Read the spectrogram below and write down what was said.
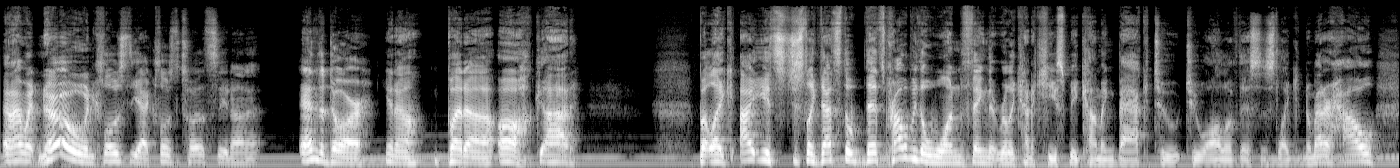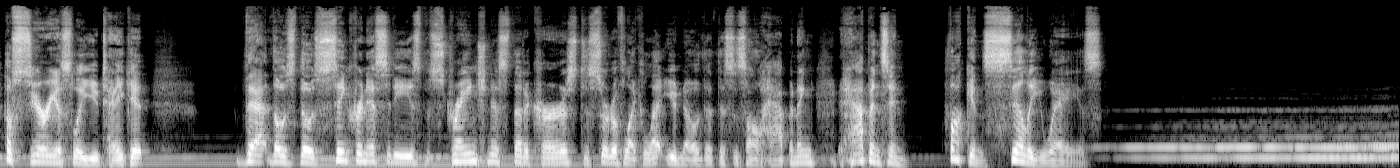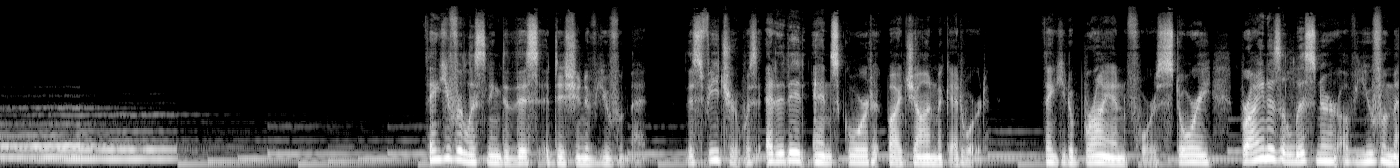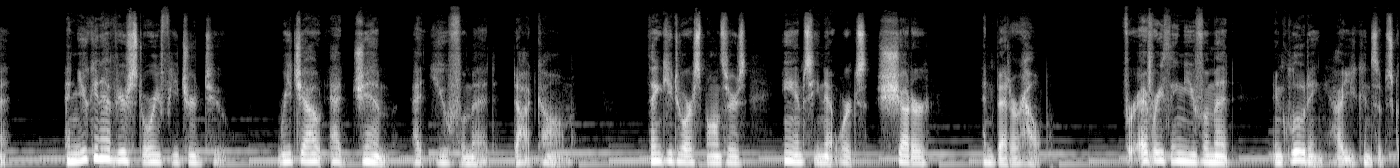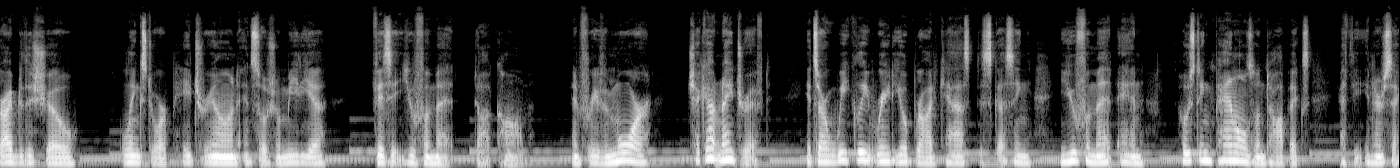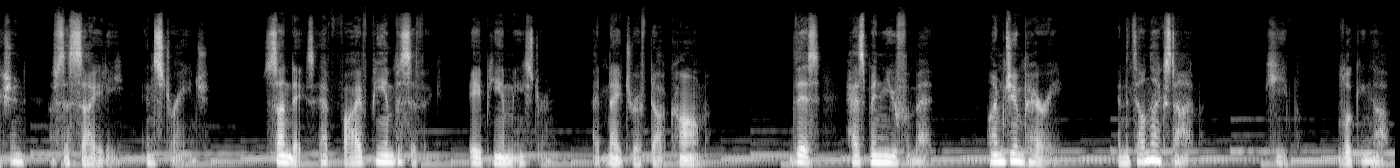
And I went no and closed the yeah, closed the toilet seat on it and the door, you know. But uh, oh God but like I it's just like that's the that's probably the one thing that really kind of keeps me coming back to to all of this is like no matter how how seriously you take it that those those synchronicities the strangeness that occurs to sort of like let you know that this is all happening it happens in fucking silly ways Thank you for listening to this edition of Euphomet. This feature was edited and scored by Jon McEdward. Thank you to Bryan for his story. Bryan is a listener of Euphomet, and you can have your story featured too. Reach out at jim at euphomet.com. Thank you to our sponsors, AMC Networks, Shudder, and BetterHelp. For everything Euphomet, including how you can subscribe to the show, links to our Patreon and social media, visit euphomet.com. And for even more, check out Nite Drift it's our weekly radio broadcast discussing Euphomet and hosting panels on topics at the intersection of society and strange. Sundays at 5 p.m. Pacific, 8 p.m. Eastern at nitedrift.com. This has been Euphomet. I'm Jim Perry, and until next time, keep looking up.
